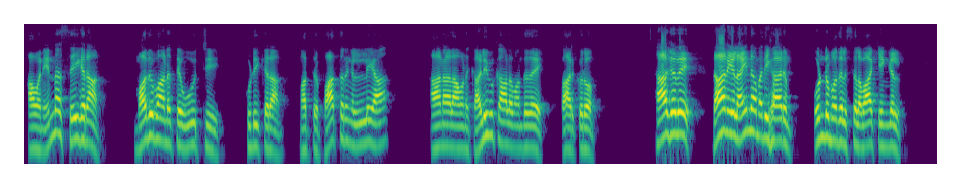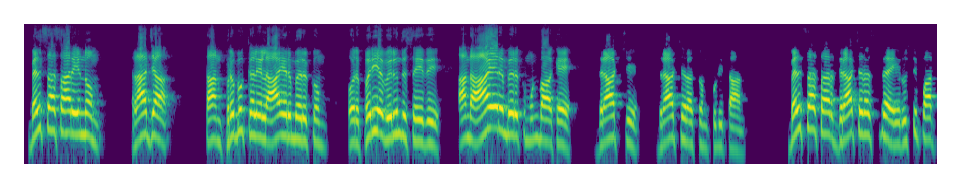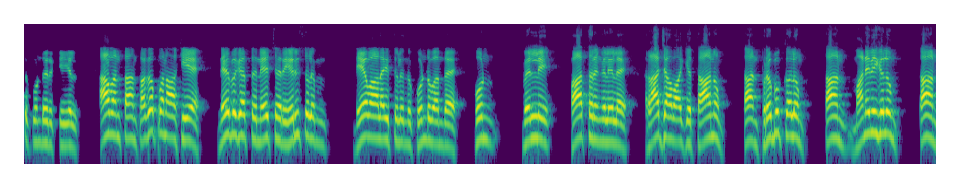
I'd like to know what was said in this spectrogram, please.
அவன் என்ன செய்கிறான்? மதுபானத்தை ஊற்றி குடிக்கிறான். மற்ற பாத்திரங்கள் இல்லையா? ஆனால் அவனுக்கு அழிவு காலம் வந்ததை பார்க்கிறோம். ஆகவே தானியல் ஐந்தாம் அதிகாரம் ஒன்று முதல் சில வாக்கியங்கள். பெல்சாசார் என்னும் ராஜா தான் பிரபுக்களில் ஆயிரம் பேருக்கும் ஒரு பெரிய விருந்து செய்து அந்த ஆயிரம் பேருக்கு முன்பாக திராட்சை திராட்சை ரசம் குடித்தான். பெல்சாசார் திராட்சரசத்தை ருசி பார்த்து கொண்டிருக்கையில் அவன் தான் தகப்பனாகிய நேபுகத்து நேச்சர் எருசலேம் தேவாலயத்திலிருந்து கொண்டு வந்த பொன் வெள்ளி பாத்திரங்களில ராஜாவாகிய தானும் தான் பிரபுக்களும் தான் மனைவிகளும் தான்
